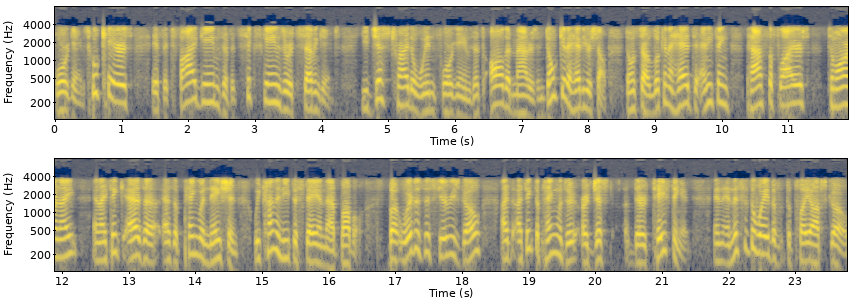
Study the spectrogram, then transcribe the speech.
four games. Who cares if it's five games, if it's six games, or it's seven games? You just try to win four games. That's all that matters. And don't get ahead of yourself. Don't start looking ahead to anything past the Flyers tomorrow night. And I think as a as a Penguin Nation, we kind of need to stay in that bubble. But where does this series go? I, I think the Penguins are, are just they're tasting it, and and this is the way the the playoffs go.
